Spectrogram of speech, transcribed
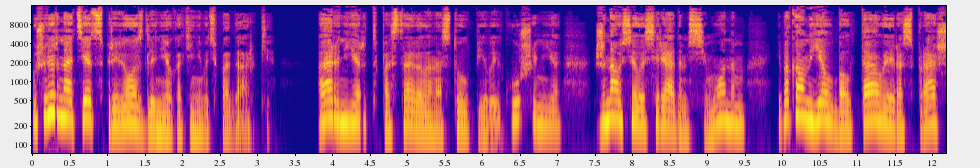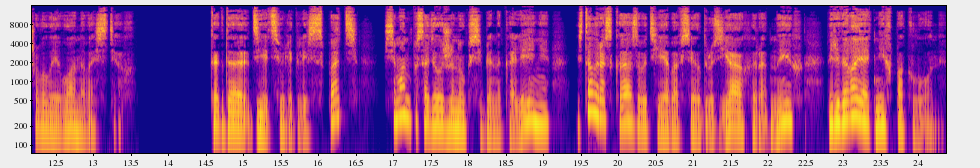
Уж верно, отец привез для нее какие-нибудь подарки — Арньерд поставила на стол пиво и кушанье, жена уселась рядом с Симоном, и пока он ел, болтала и расспрашивала его о новостях. Когда дети улеглись спать, Симон посадил жену к себе на колени и стал рассказывать ей обо всех друзьях и родных, передавая от них поклоны.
